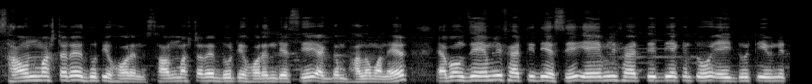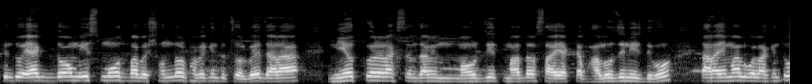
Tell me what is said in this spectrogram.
সাউন্ড মাস্টারের দুটি হরেন, সাউন্ড মাস্টারের দুটি হরেন দিয়েছি, একদম ভালো মানের। এবং যে এমলি ফায়ারটি দিয়েছি, এই এমলি ফায়ারটি দিয়ে কিন্তু এই দুইটি ইউনিট কিন্তু একদম স্মুথভাবে সুন্দরভাবে কিন্তু চলবে। যারা নিয়ত করে রাখছেন যে আমি মসজিদ, মাদ্রাসায় একটা ভালো জিনিস দিব, তারা এই মালগুলা কিন্তু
